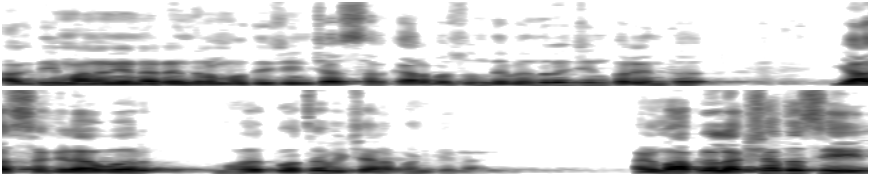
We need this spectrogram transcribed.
अगदी माननीय नरेंद्र मोदीजींच्या सरकारपासून देवेंद्रजींपर्यंत या सगळ्यावर महत्त्वाचा विचार आपण केला. आणि मग आपल्या लक्षात असेल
